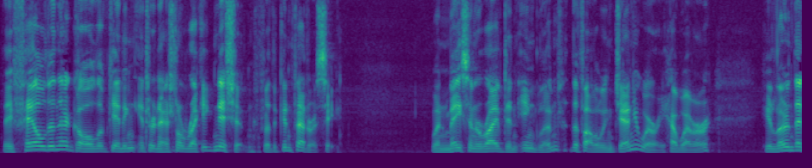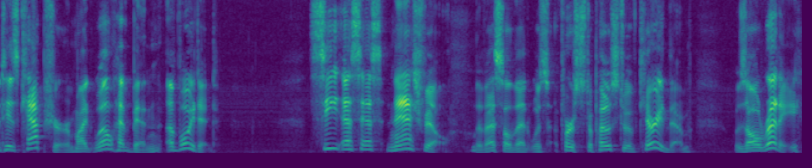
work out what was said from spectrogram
they failed in their goal of gaining international recognition for the Confederacy. When Mason arrived in England the following January, however, he learned that his capture might well have been avoided. CSS Nashville, the vessel that was first supposed to have carried them, was already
